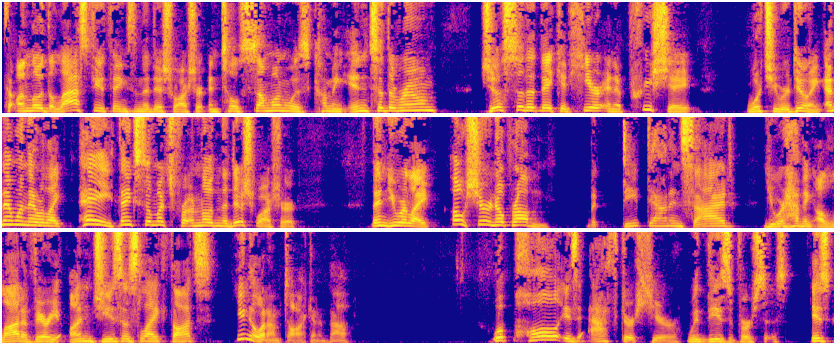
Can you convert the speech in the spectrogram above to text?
to unload the last few things in the dishwasher until someone was coming into the room just so that they could hear and appreciate what you were doing. And then when they were like, Hey, thanks so much for unloading the dishwasher. Then you were like, Oh, sure. No problem. But deep down inside, you were having a lot of very un-Jesus-like thoughts you know what I'm talking about. What Paul is after here with these verses is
